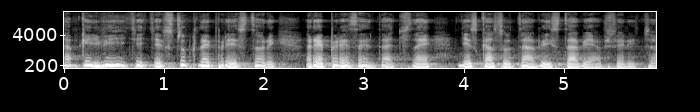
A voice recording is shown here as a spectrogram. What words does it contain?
tam, keď vidíte tie vstupné priestory reprezentačné, dneska sú tam výstavy a všeličo.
